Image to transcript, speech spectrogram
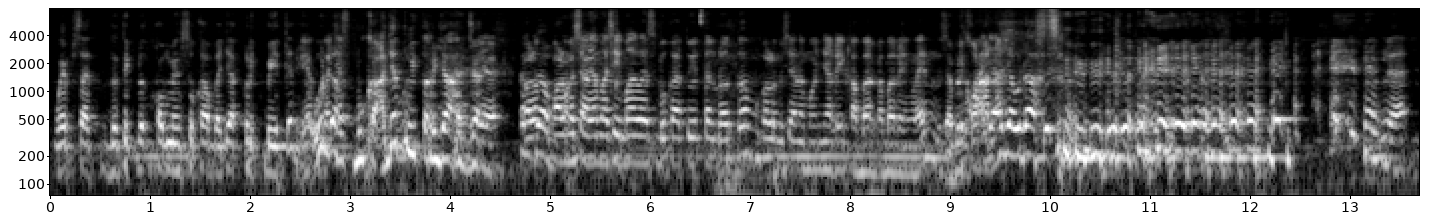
website detik.com yang suka baca clickbait ya, Ya, udah buka aja twitternya aja Ya, Kan Kalau gampang. kalau misalnya masih males buka twitter.com, kalau misalnya mau nyari kabar-kabar yang lain, ya beli koran aja udah Enggak.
